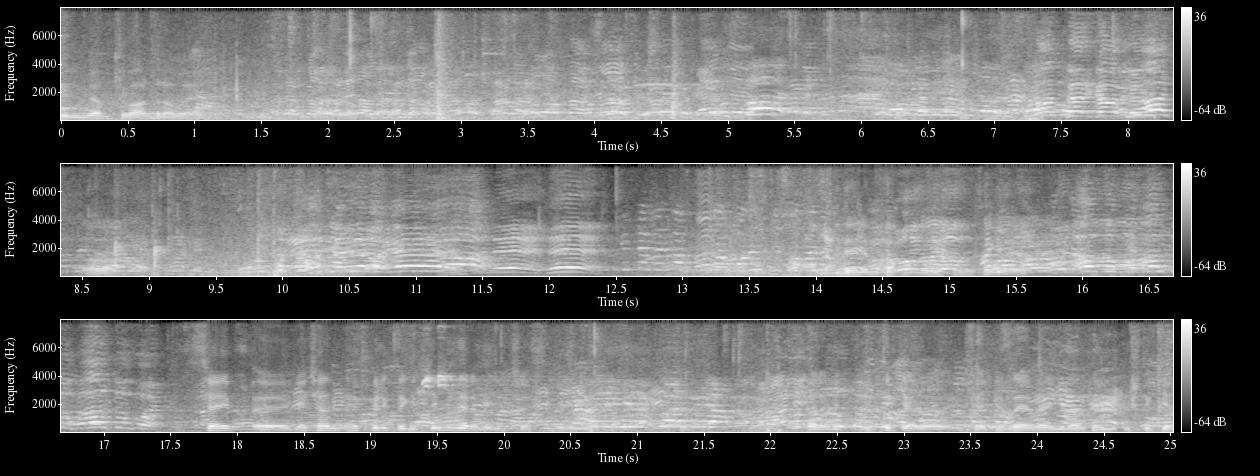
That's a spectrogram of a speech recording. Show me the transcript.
Bilmiyorum ki vardır ama yani. At Berk abine at. Tamam. At yerine bak. Ne ne? Gidelim kafamda uyuşursa gidelim. Al topu al topu. Şey, e, geçen hep birlikte gittiğimiz yere mi gideceğiz? Yani git- gittik ya böyle şey pizza yemeye giderken gitmiştik ya.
